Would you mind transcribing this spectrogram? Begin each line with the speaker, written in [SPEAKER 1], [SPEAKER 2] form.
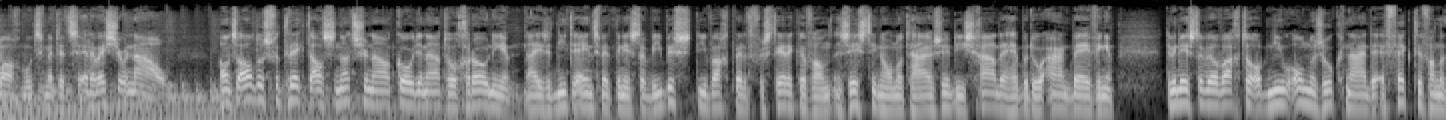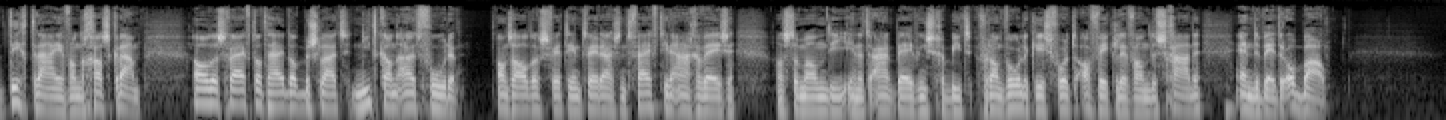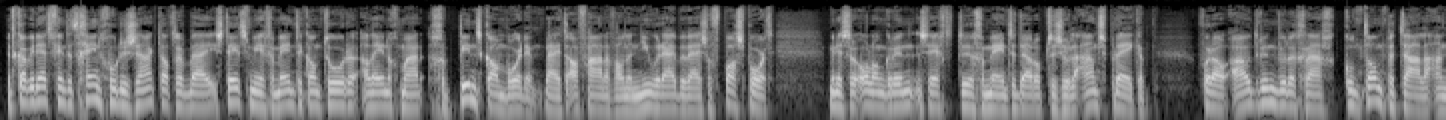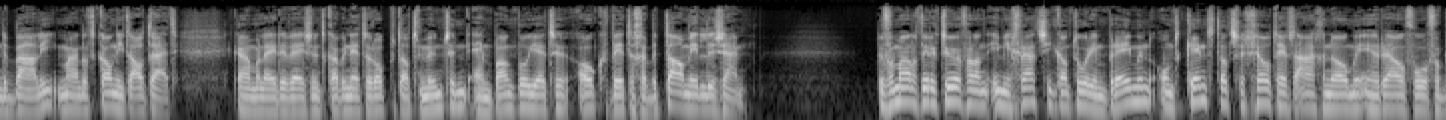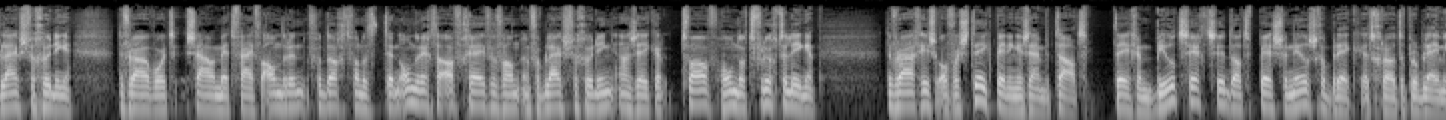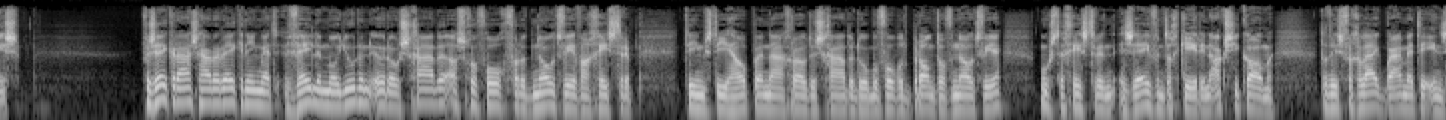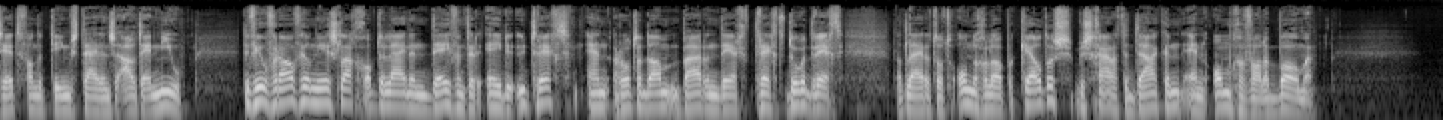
[SPEAKER 1] Walgemoed met het NOS Journaal. Hans Alders vertrekt als nationaal coördinator Groningen. Hij is het niet eens met minister Wiebes. Die wacht bij het versterken van 1600 huizen die schade hebben door aardbevingen. De minister wil wachten op nieuw onderzoek naar de effecten van het dichtdraaien van de gaskraan. Alders schrijft dat hij dat besluit niet kan uitvoeren. Hans Alders werd in 2015 aangewezen als de man die in het aardbevingsgebied verantwoordelijk is voor het afwikkelen van de schade en de wederopbouw. Het kabinet vindt het geen goede zaak dat er bij steeds meer gemeentekantoren alleen nog maar gepind kan worden bij het afhalen van een nieuw rijbewijs of paspoort. Minister Ollongren zegt de gemeente daarop te zullen aanspreken. Vooral ouderen willen graag contant betalen aan de balie, maar dat kan niet altijd. Kamerleden wezen het kabinet erop dat munten en bankbiljetten ook wettige betaalmiddelen zijn. De voormalig directeur van een immigratiekantoor in Bremen ontkent dat ze geld heeft aangenomen in ruil voor verblijfsvergunningen. De vrouw wordt samen met vijf anderen verdacht van het ten onrechte afgeven van een verblijfsvergunning aan zeker 1200 vluchtelingen. De vraag is of er steekpenningen zijn betaald. Tegen Beeld zegt ze dat personeelsgebrek het grote probleem is. Verzekeraars houden rekening met vele miljoenen euro schade als gevolg van het noodweer van gisteren. Teams die helpen na grote schade door bijvoorbeeld brand of noodweer moesten gisteren 70 keer in actie komen. Dat is vergelijkbaar met de inzet van de teams tijdens Oud en Nieuw. Er viel vooral veel neerslag op de lijnen Deventer-Ede-Utrecht en Rotterdam-Barendrecht-Dordrecht. Dat leidde tot ondergelopen kelders, beschadigde daken en omgevallen bomen.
